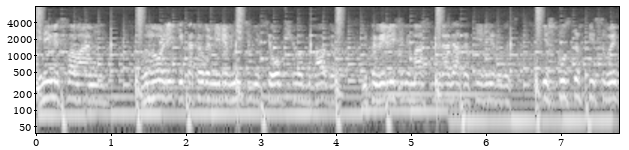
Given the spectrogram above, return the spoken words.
Иными словами, в нолике, которыми ревнители всеобщего блага и повелители масс норовят оперировать, искусство вписывает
